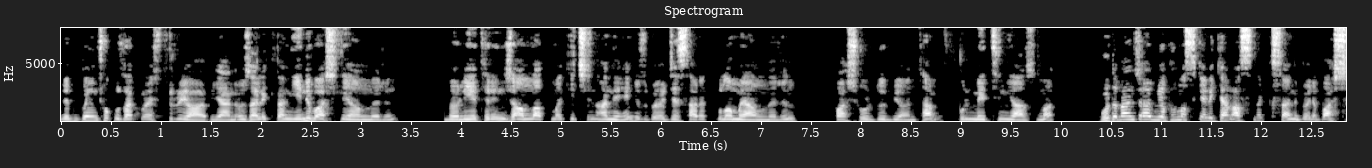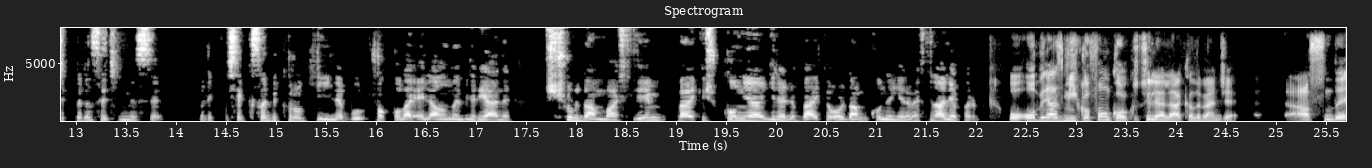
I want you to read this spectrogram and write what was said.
ve bu beni çok uzaklaştırıyor abi. Yani özellikle hani yeni başlayanların böyle yeterince anlatmak için hani henüz böyle cesaret bulamayanların başvurduğu bir yöntem full metin yazmak. Burada bence abi yapılması gereken aslında kısa hani böyle başlıkların seçilmesi. Böyle işte kısa bir kroki ile bu çok kolay ele alınabilir. Yani şuradan başlayayım. Belki şu konuya girerim. Belki oradan bu konuya girerim ve final yaparım. O, o biraz mikrofon korkusuyla alakalı bence. Aslında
